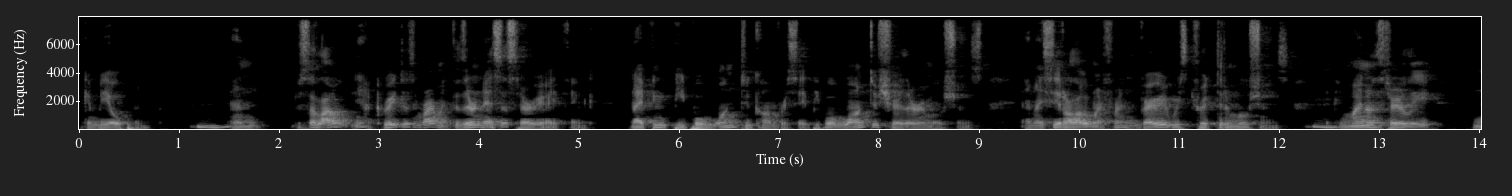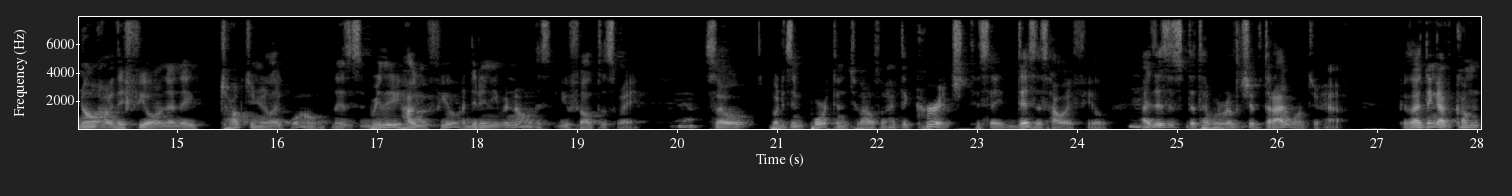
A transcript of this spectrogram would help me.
I can be open Mhm. and just allow, yeah, create this environment because they're necessary, I think. And I think people want to conversate. People want to share their emotions. And I see it a lot with my friends, very restricted emotions. Mhm. You might not necessarily know how they feel, and then they talk to you, and you're like, "Whoa, this is really how you feel? I didn't even know this. You felt this way." Yeah. So, but it's important to also have the courage to say, "This is how I feel. Mhm. Uh, this is the type of relationship that I want to have." Because I think I've come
